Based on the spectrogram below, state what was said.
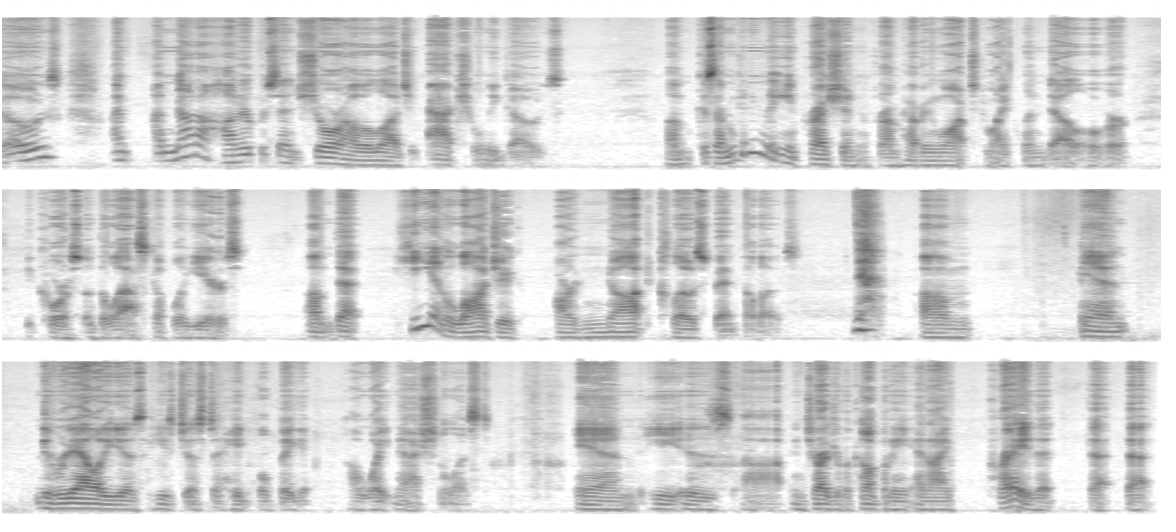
goes. I'm, I'm not 100% sure how the logic actually goes. Because I'm getting the impression from having watched Mike Lindell over the course of the last couple of years um, that he and logic are not close bedfellows. um, and the reality is he's just a hateful bigot, a white nationalist. And he is uh, in charge of a company, and I pray that, that, that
